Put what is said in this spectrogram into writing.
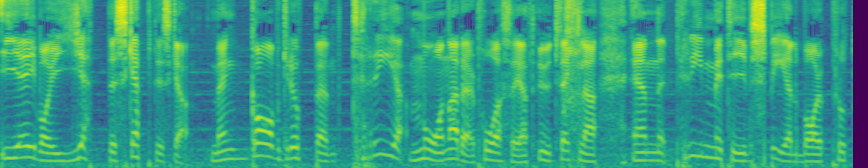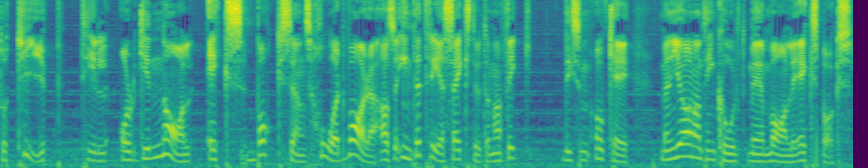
EA var ju jätteskeptiska, men gav gruppen tre månader på sig att utveckla en primitiv spelbar prototyp till original Xboxens hårdvara. Alltså inte 360 utan man fick liksom, okej, men gör någonting coolt med en vanlig Xbox.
